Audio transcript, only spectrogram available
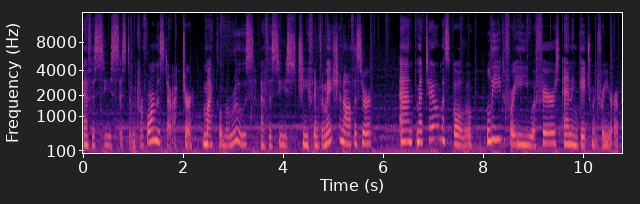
FSC's System Performance Director, Michael Marus, FSC's Chief Information Officer, and Matteo Mascolo, Lead for EU Affairs and Engagement for Europe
